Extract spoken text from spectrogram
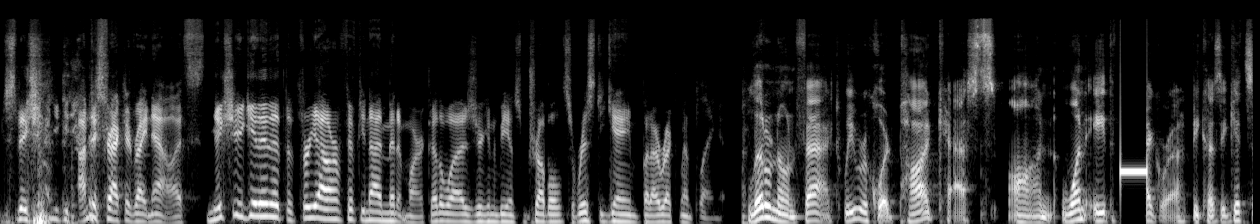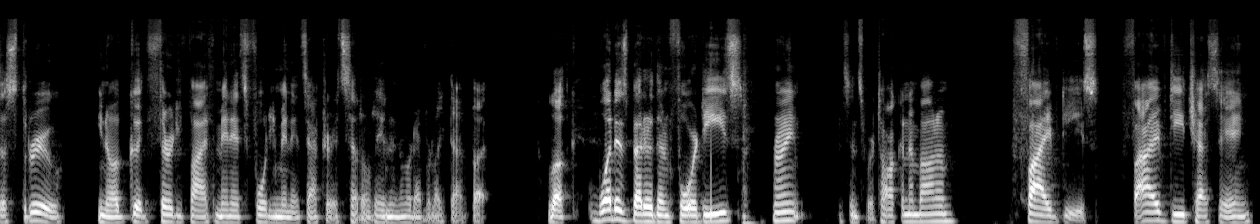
just make sure you get I'm distracted right now. It's make sure you get in at the three hour and 59 minute mark otherwise you're going to be in some trouble it's a risky game but i recommend playing it Little known fact: we record podcasts on one eighth Viagra because it gets us through, you know, a good thirty-five minutes, forty minutes after it's settled in and whatever like that. But look, what is better than four Ds, right? Since we're talking about them, five Ds, five D chessing.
